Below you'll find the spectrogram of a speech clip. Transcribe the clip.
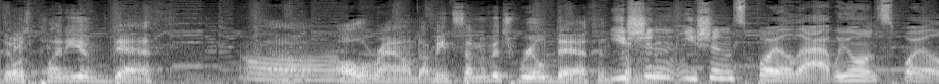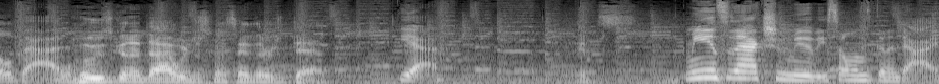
there was plenty of death uh, all around. I mean, some of it's real death, and You shouldn't. You shouldn't spoil that. We won't spoil that. it, who's going to die? We're just going to say there's death. Yeah. It's I mean, it's an action movie. Someone's gonna die.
